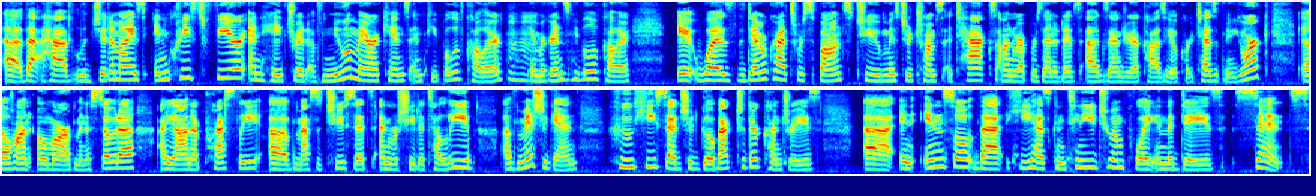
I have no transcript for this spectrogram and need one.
Uh, that have legitimized increased fear and hatred of new Americans and people of color, immigrants and people of color. It was the Democrats' response to Mr. Trump's attacks on Representatives Alexandria Ocasio Cortez of New York, Ilhan Omar of Minnesota, Ayanna Pressley of Massachusetts, and Rashida Tlaib of Michigan, who he said should go back to their countries, uh, an insult that he has continued to employ in the days since.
